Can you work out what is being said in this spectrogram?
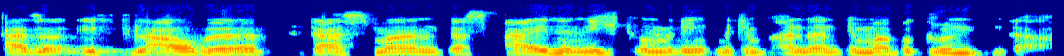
Also ich glaube, dass man das eine nicht unbedingt mit dem anderen immer begründen darf.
